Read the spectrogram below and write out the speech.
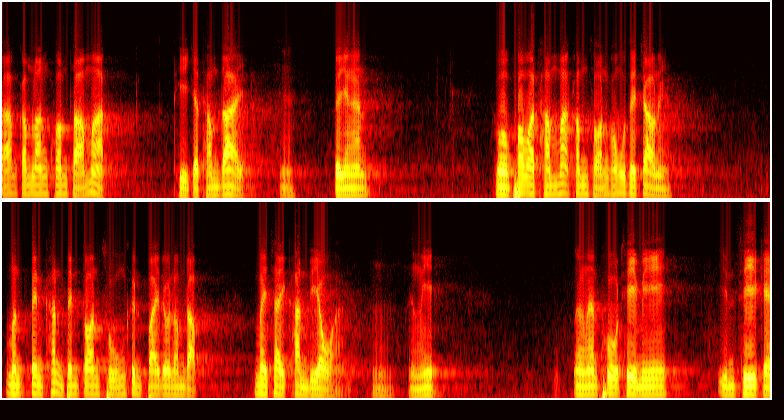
ตามกำลังความสามารถที่จะทำได้เป็นอย่างนั้นเพราะว่าธรรมะคำสอนของพระพุทธเจ้านี่ มันเป็นขั้นเป็นตอนสูงขึ้นไปโดยลำดับ ไม่ใช่ขั้นเดียวอะอย่างนี้ดังนั้นผู้ที่มีอินทรีย์แก่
